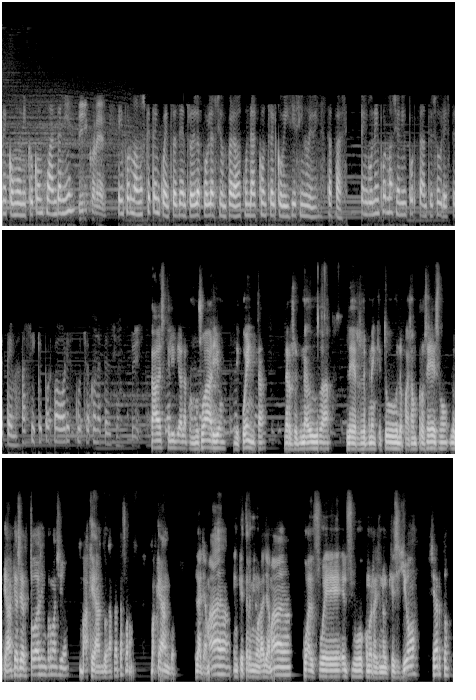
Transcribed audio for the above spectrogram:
Me comunico con Juan Daniel. Sí, con él. Te informamos que te encuentras dentro de la población para vacunar contra el COVID-19 en esta fase. Tengo una información importante sobre este tema, así que por favor escucha con atención. Cada vez que Lili habla con un usuario, le cuenta, le resuelve una duda, le resuelve una inquietud, lo pasa a un proceso, lo que haga que hacer toda esa información va quedando en la plataforma, va quedando la llamada, en qué terminó la llamada, cuál fue el flujo conversacional que siguió, ¿cierto?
